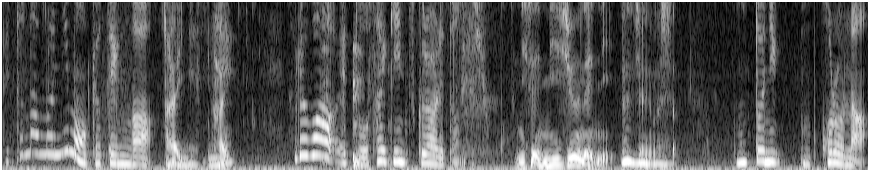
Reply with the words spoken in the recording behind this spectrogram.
ベトナムにも拠点があるんですね。はいはい、それは、えっと、最近作られたんでしょうか？2020年に立ち上げました。うん本当にコロナ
